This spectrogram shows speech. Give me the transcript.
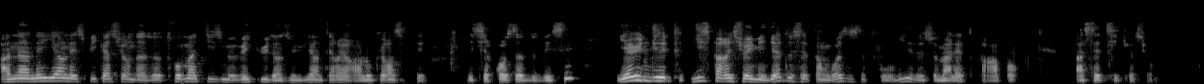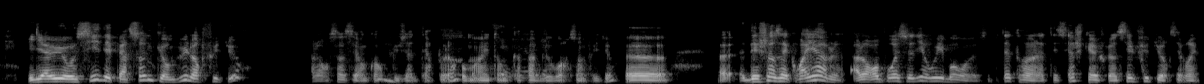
en en ayant l'explication dans un traumatisme vécu dans une vie antérieure, en l'occurrence c'était les circonstances de décès, il y a eu une disparition immédiate de cette angoisse, de cette phobie et de ce mal-être par rapport à cette situation. Il y a eu aussi des personnes qui ont vu leur futur. Alors ça, c'est encore plus interpellant. Comment est-on capable de voir son futur? Euh, euh, des choses incroyables. Alors on pourrait se dire, oui, bon, c'est peut-être euh, la TCH qui a influencé le futur, c'est vrai.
